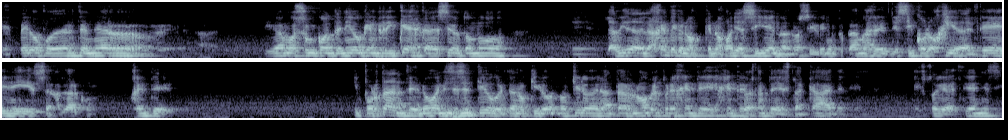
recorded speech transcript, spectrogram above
espero poder tener, digamos, un contenido que enriquezca, de cierto modo, la vida de la gente que nos, que nos vaya siguiendo, ¿no? Si vienen programas de, psicología del tenis, hablar con gente importante, ¿no? En ese sentido, ahorita no quiero, no quiero adelantar nombres, pero hay gente, gente bastante destacada en, la historia del tenis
